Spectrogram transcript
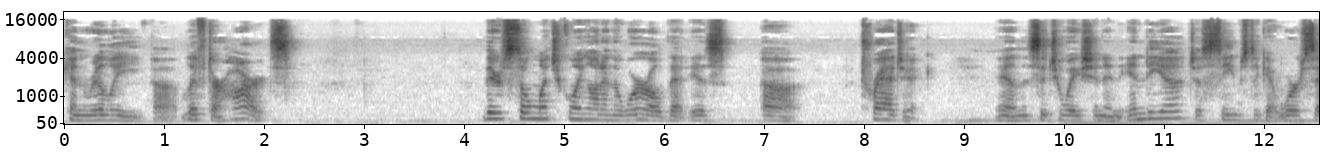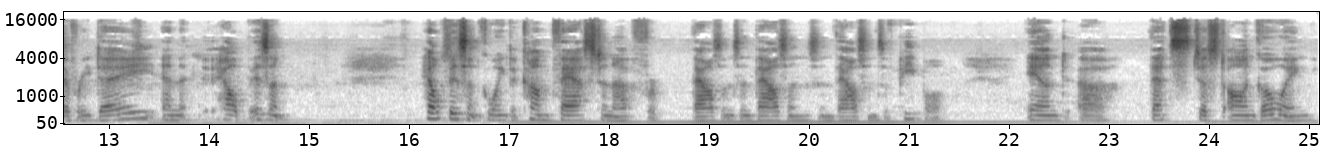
can really uh, lift our hearts. There's so much going on in the world that is uh, tragic. And the situation in India just seems to get worse every day, and help isn't help isn't going to come fast enough for thousands and thousands and thousands of people, and uh, that's just ongoing.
